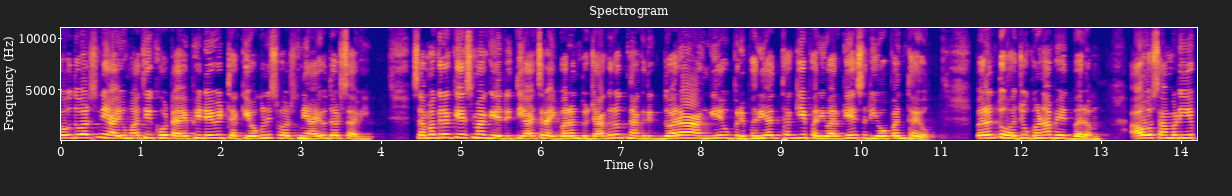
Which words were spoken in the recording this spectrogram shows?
ચૌદ વર્ષની આયુમાંથી ખોટા એફિડેવિટ થકી ઓગણીસ વર્ષની આયુ દર્શાવી. સમગ્ર કેસમાં ગેરરીતિ આચરાઈ, પરંતુ જાગૃત નાગરિક દ્વારા આ અંગે ઉપરી ફરિયાદ થકી ફરીવાર કેસ રીઓપન થયો. પરંતુ હજુ ઘણા ભેદભરમ. આવો સાંભળીએ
